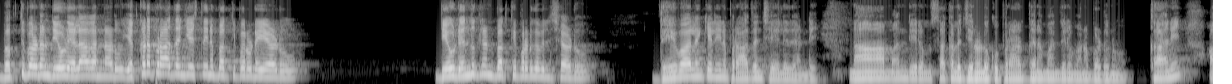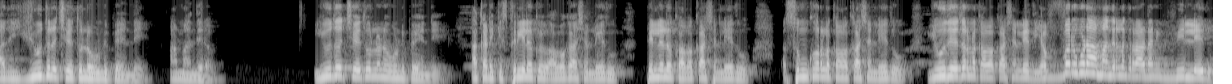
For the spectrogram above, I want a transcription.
భక్తిపరుడని దేవుడు ఎలాగన్నాడు? ఎక్కడ ప్రార్థన చేస్తే భక్తిపరుడయ్యాడు? దేవుడు ఎందుకు నన్ను భక్తిపరుడుగా పిలిచాడు? దేవాలయంకి వెళ్ళిన ప్రార్థన చేయలేదండి. నా మందిరం సకల జనులకు ప్రార్థన మందిరం అనబడును. కానీ అది యూదుల చేతుల్లో ఉండిపోయింది ఆ మందిరం. యూద చేతుల్లోనే ఉండిపోయింది. అక్కడికి స్త్రీలకు అవకాశం లేదు పిల్లలకు అవకాశం లేదు సుంకూరులకు అవకాశం లేదు యూదేతరులకు అవకాశం లేదు. ఎవ్వరు కూడా ఆ మందిరానికి రావడానికి వీలు లేదు.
